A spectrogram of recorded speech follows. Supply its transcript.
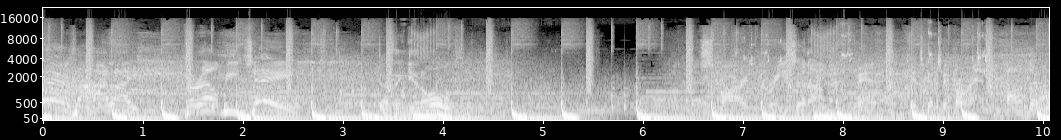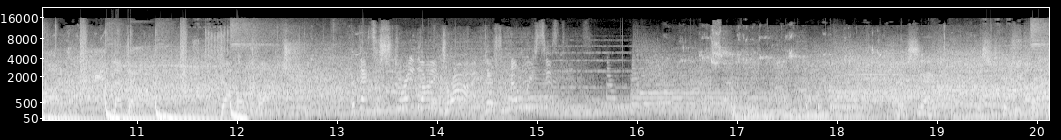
There's a highlight for LBJ. Doesn't get old. Smart frees it up. Man, it's going to be Morant on the run and the dunk. Double clutch. But that's a straight line drive. There's no resistance. They said this is going to be fun.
